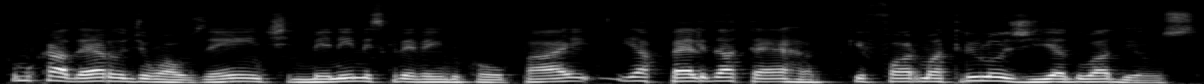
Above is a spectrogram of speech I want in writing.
como Caderno de um Ausente, Menina Escrevendo com o Pai e A Pele da Terra, que forma a trilogia do Adeus.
